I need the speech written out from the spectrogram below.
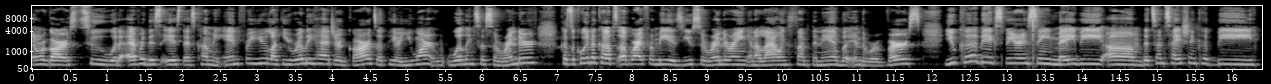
in regards to whatever this is that's coming in for you. Like you really had your guards up here. You weren't willing to surrender because the Queen of Cups upright for me is you surrendering and allowing something in. But in the reverse, you could be experiencing maybe um, the temptation could be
